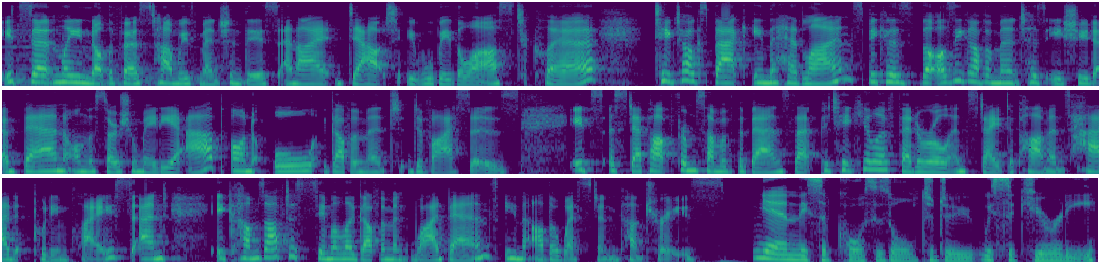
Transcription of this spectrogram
It's certainly not the first time we've mentioned this, and I doubt it will be the last, Claire. TikTok's back in the headlines because the Aussie government has issued a ban on the social media app on all government devices. It's a step up from some of the bans that particular federal and state departments had put in place, and it comes after similar government wide bans in other Western countries. Yeah, and this, of course, is all to do with security.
